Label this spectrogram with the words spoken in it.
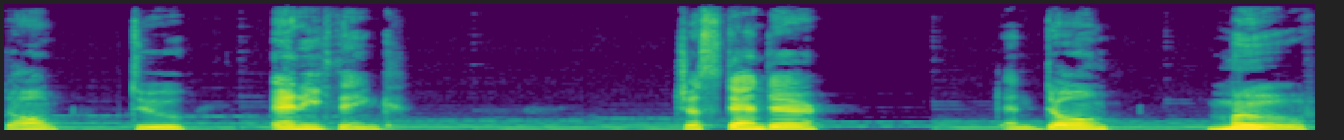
Don't do anything. Just stand there and don't move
